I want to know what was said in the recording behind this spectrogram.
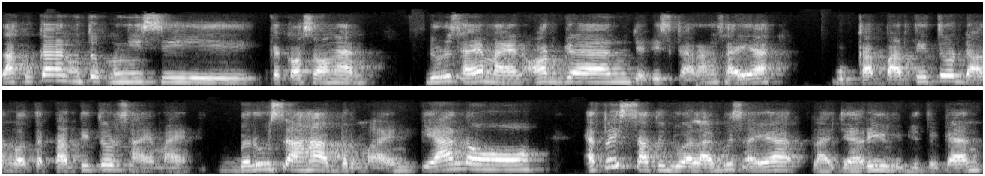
lakukan untuk mengisi kekosongan. Dulu saya main organ, jadi sekarang saya buka partitur, download partitur, saya main berusaha bermain piano, at least satu dua lagu saya pelajari begitu kan.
